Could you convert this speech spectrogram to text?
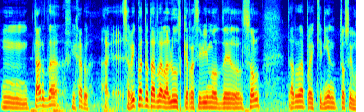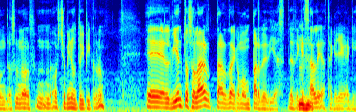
mm, tarda, fijaros, ah, ¿sabéis cuánto tarda la luz que recibimos del Sol? Tarda pues 500 segundos, unos 8 minutos y pico, ¿no? El viento solar tarda como un par de días, desde que sale hasta que llega aquí.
